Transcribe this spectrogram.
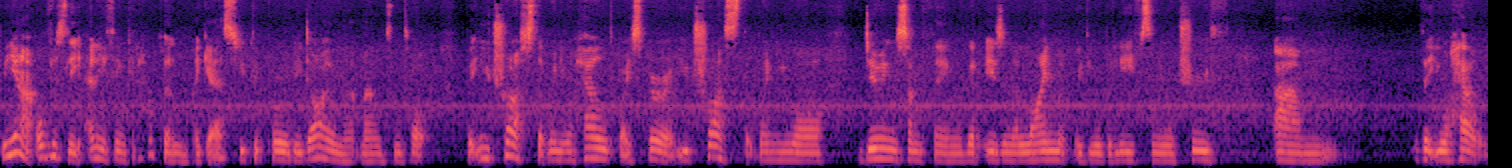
But yeah, obviously anything could happen, I guess. You could probably die on that mountaintop. But you trust that when you're held by Spirit, you trust that when you are doing something that is in alignment with your beliefs and your truth, um, that you're held.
